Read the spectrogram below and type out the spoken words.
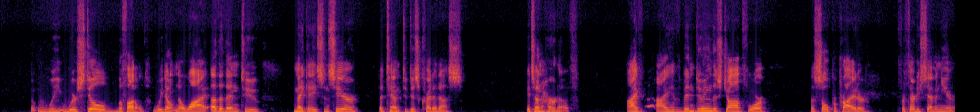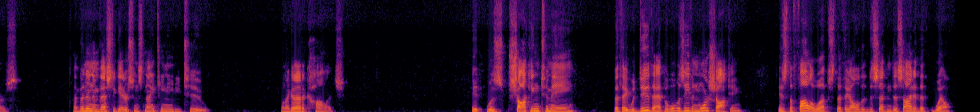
we we're still befuddled. We don't know why, other than to make a sincere attempt to discredit us. It's unheard of. I've I have been doing this job for a sole proprietor for 37 years. I've been an investigator since 1982 when I got out of college. It was shocking to me that they would do that, but what was even more shocking is the follow ups that they all of a sudden decided that, well,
